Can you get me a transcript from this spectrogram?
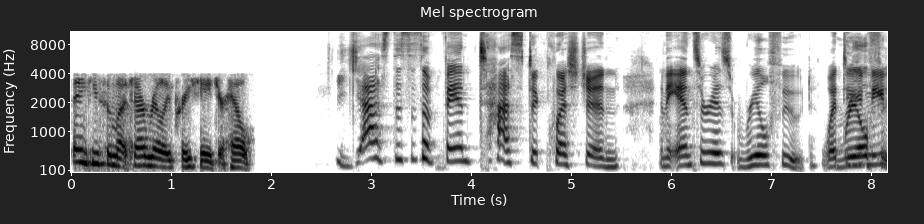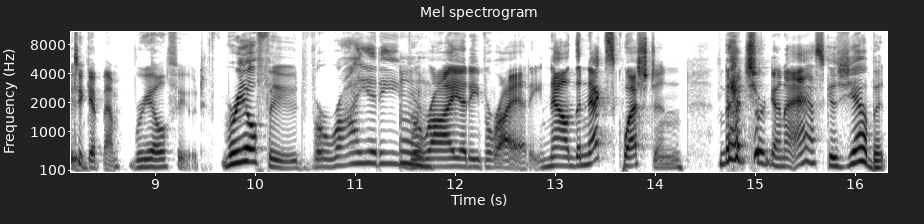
Thank you so much. I really appreciate your help. Yes, this is a fantastic question. And the answer is real food. What do real you need food. to give them? Real food. Real food. Variety, mm. variety, variety. Now, the next question that you're going to ask is yeah, but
